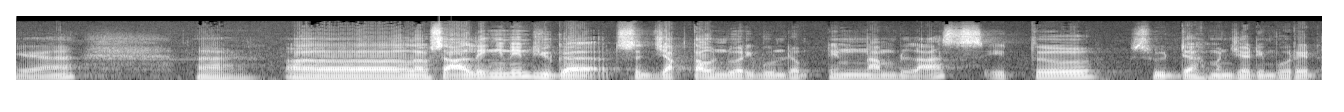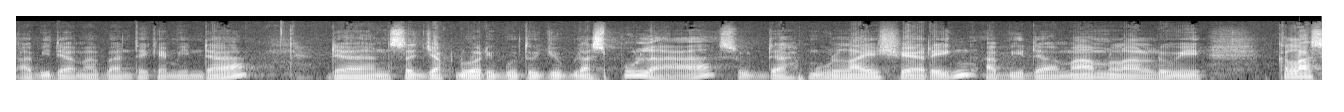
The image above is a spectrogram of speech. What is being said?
ya. Nah, uh, Lause Aling ini juga sejak tahun 2016 itu sudah menjadi murid Abidama Bante Keminda dan sejak 2017 pula sudah mulai sharing Abidama melalui kelas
